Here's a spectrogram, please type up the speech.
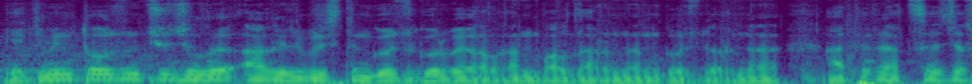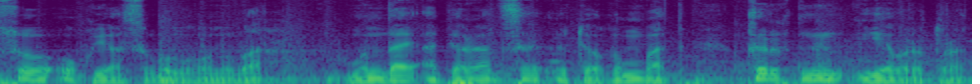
эки миң тогузунчу жылы ак илбирстин көзү көрбөй калган балдарынын көздөрүнө операция жасоо окуясы болгону бар. Мындай операция өтө кымбат кырк миң евро турат.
